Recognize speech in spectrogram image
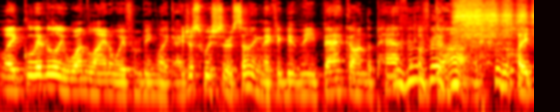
like literally one line away from being like, I just wish there was something that could get me back on the path of God. like,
